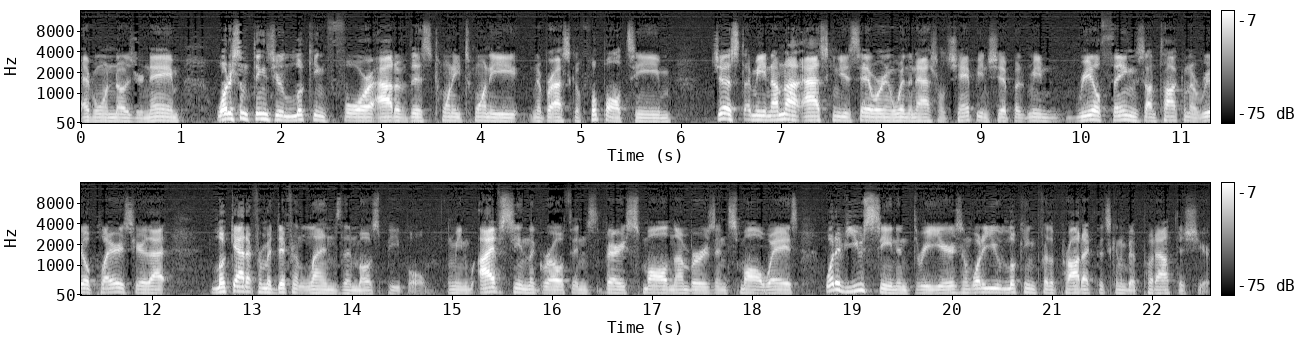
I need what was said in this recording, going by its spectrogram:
everyone knows your name. What are some things you're looking for out of this 2020 Nebraska football team? Just, I mean, I'm not asking you to say we're going to win the national championship, but I mean, real things. I'm talking to real players here that look at it from a different lens than most people. I mean, I've seen the growth in very small numbers in small ways. What have you seen in three years, and what are you looking for the product that's going to be put out this year?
